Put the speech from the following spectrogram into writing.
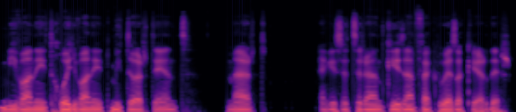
mi van itt, hogy van itt, mi történt, mert egész egyszerűen kézenfekvő ez a kérdés.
